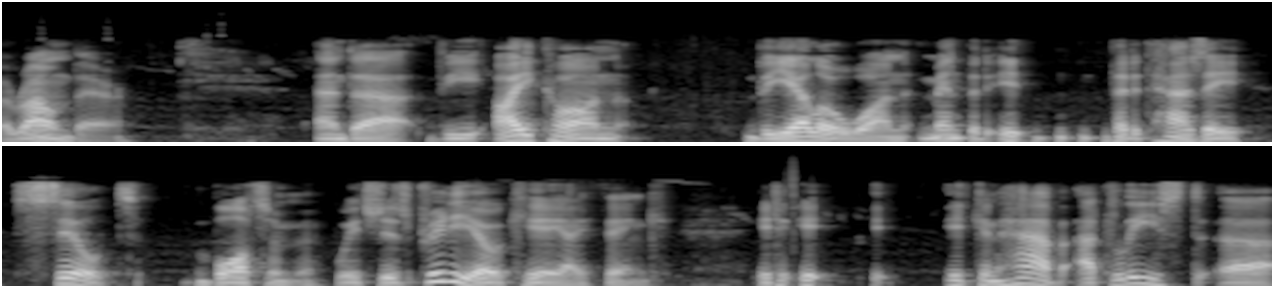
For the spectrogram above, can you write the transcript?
around there. And uh, the icon, the yellow one, meant that it that it has a silt bottom, which is pretty okay, I think. It it it, it can have at least uh,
